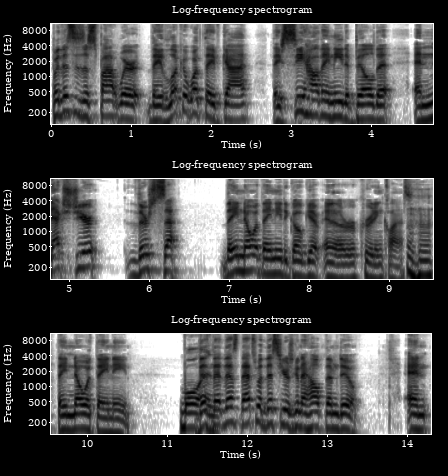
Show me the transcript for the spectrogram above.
but this is a spot where they look at what they've got they see how they need to build it and next year they're set. They know what they need to go get in a recruiting class. They know what they need. Well, Th- th- that's that's what this year's going to help them do, and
